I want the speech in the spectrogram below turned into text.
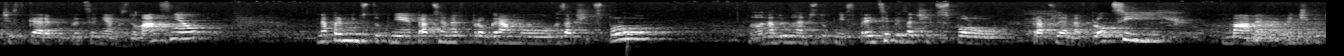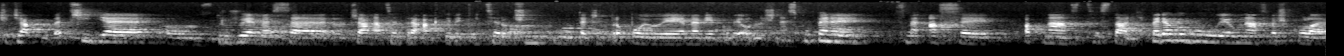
v České republice nějak zdomácnil. Na prvním stupni pracujeme v programu Začít spolu, na druhém stupni v principy Začít spolu, pracujeme v blocích, máme menší počet žáků ve třídě, združujeme se třeba na centra aktivit více ročníků, takže propojujeme věkově odlišné skupiny. Jsme asi 15 stálých pedagogů, je u nás ve škole,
